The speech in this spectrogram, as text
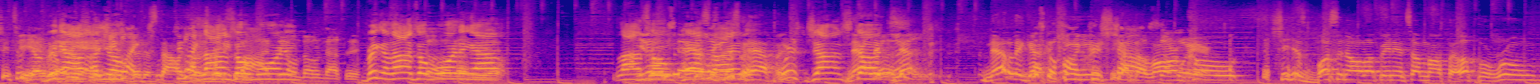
She too Yeah, young bring to out, appreciate you know, the nostalgia. like Alonzo Mourning. don't know. Bring Alonzo Don't Mourning out. Lonzo, You know Pat saying? That's what Riley, happened. Where's John Natalie, Starks? Nat- Natalie got Let's the go find keys. Chris She got the alarm somewhere. code. She just busting all up in here talking about the upper room.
